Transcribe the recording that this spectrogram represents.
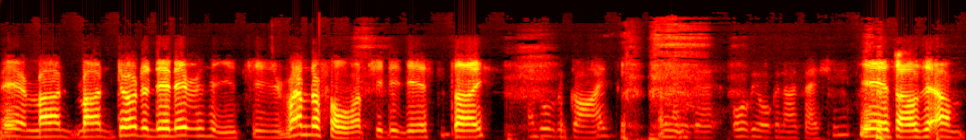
Yeah, my my daughter did everything. She's wonderful what she did yesterday. And all the guides and uh, all the organisations. Yes, I was. Um,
